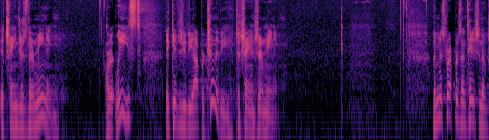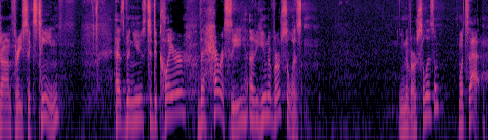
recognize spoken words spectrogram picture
it changes their meaning, or at least it gives you the opportunity to change their meaning. The misrepresentation of John 3:16 has been used to declare the heresy of universalism. Universalism? What's that?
